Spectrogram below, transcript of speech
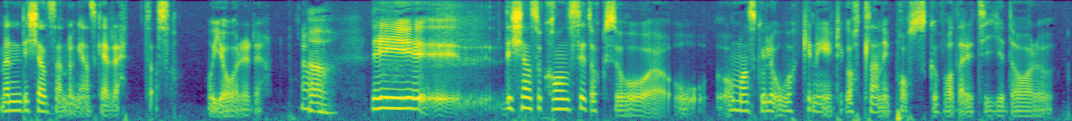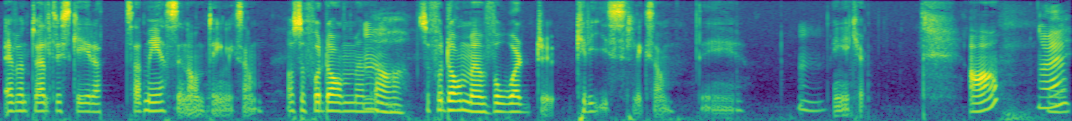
Men det känns ändå ganska rätt alltså, att göra det. Ja. Det, är, det känns så konstigt också om man skulle åka ner till Gotland i påsk och vara där i tio dagar och eventuellt riskera att ta med sig någonting liksom. Och så får de en, Mm. Så får de en vårdkris liksom. Det är Mm. inget kul. Ja, Nej.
